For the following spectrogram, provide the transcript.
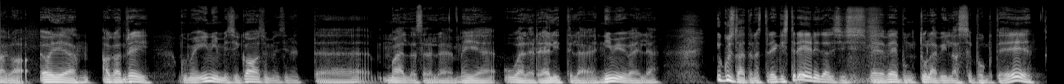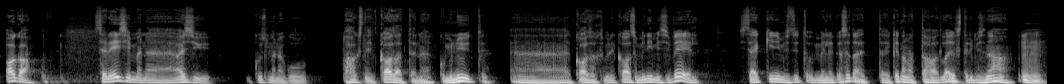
väga, oli hea, aga Andrei, kui me inimesi kaasame siin, et äh, mõelda sellele meie uuele reality'le nimi välja. ja kui sa tahad ennast registreerida, siis www.tulevillasse.ee, aga see on esimene asi, kus me nagu tahaks neid kaasata, onju. kui me nüüd äh, kaasaksime kaasame inimesi veel, siis äkki inimesed ütlevad meile ka seda, et keda nad tahavad live stream'is näha mm. -hmm.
